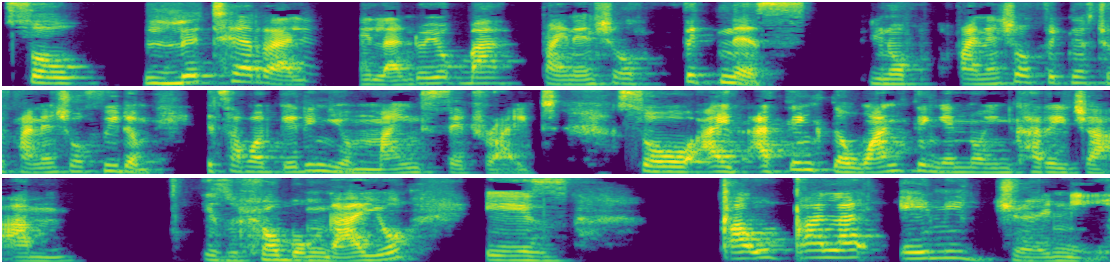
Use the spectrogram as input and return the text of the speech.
So literally laa nto yokuba financial fitness you know, financial fitness to financial freedom. It's about getting your mindset right. So I, I think the one thing and no encourage um is ngayo is any journey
